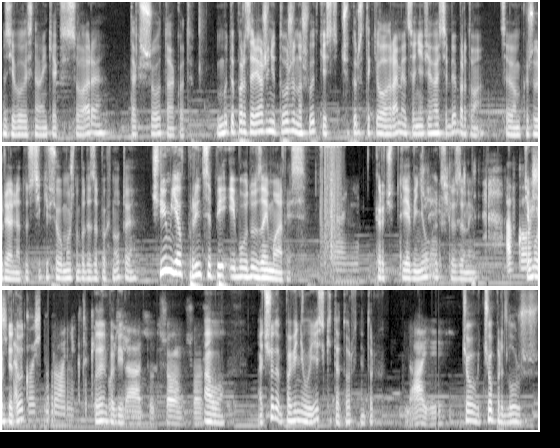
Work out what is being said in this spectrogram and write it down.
з'явились новенькі аксесуари. Так що так от. Ми тепер заряжені теж на швидкість 400 кілограмів, це ніфіга собі, братва. Це я вам кажу реально, тут стільки всього можна буде запихнути. Чим я, в принципі, і буду займатись. Ні. Коротше, тут є вініл ексклюзивний. А в когось, Тимур, ти а в тут? когось бронік такий. Куди він побіг? Да, тут що, що? А, о. А що по вінілу є який-то торг, не торг? Да, есть. Чо, чо предложишь?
